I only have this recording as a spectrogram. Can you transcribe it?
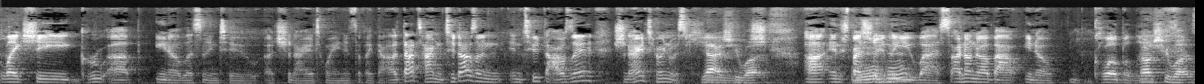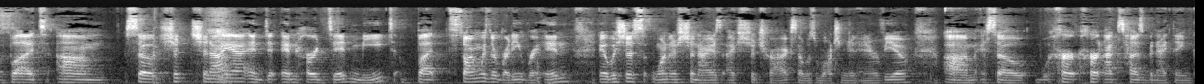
like she grew up you know listening to uh, Shania Twain and stuff like that at that time in 2000 in 2000 Shania Twain was huge Yeah, she was. uh, and especially in the U.S. I don't know about you know globally No, she was. but um so Sh- Shania and and her did meet but the song was already written it was just one of Shania's extra tracks I was watching an interview um so her her ex-husband I think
